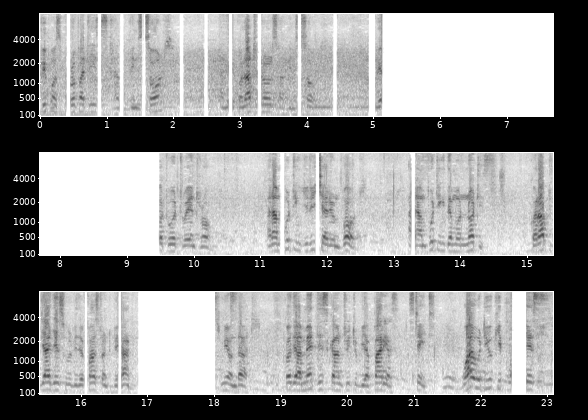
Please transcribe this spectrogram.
People's properties have been sold and the collaterals have been sold. We are what went wrong. And I'm putting judiciary on board and I'm putting them on notice. Corrupt judges will be the first one to be hanged. Trust me on that. Because they have made this country to be a pariah state. Why would you keep this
